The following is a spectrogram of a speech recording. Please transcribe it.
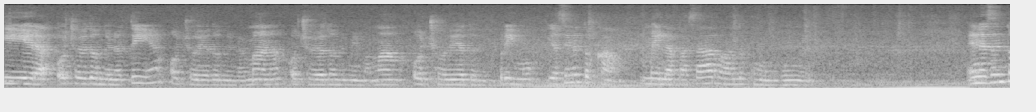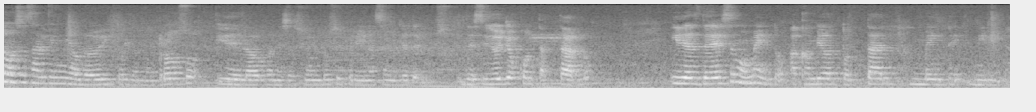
Y era ocho días donde una tía, ocho días donde una hermana, ocho días donde mi mamá, ocho días donde mi primo, y así me tocaba. Me la pasaba robando como un buñuelo. En ese entonces alguien me habló de Víctor Rosso y de la organización Luciferina Semillas de Luz. Decido yo contactarlo y desde ese momento ha cambiado totalmente mi vida.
